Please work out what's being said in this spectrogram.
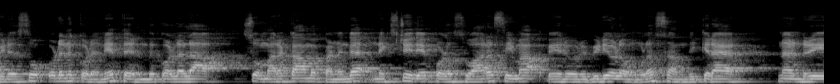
வீடியோஸும் உடனுக்குடனே தெரிந்து கொள்ளலாம். ஸோ மறக்காமல் பண்ணுங்கள் நெக்ஸ்ட்டு இதே போல் சுவாரஸ்யமாக வேறொரு வீடியோவில் உங்களை சந்திக்கிறேன். நன்றி.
